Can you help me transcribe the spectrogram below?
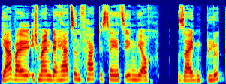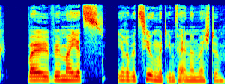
Ja, weil ich meine, der Herzinfarkt ist ja jetzt irgendwie auch sein Glück, weil Wilma jetzt ihre Beziehung mit ihm verändern möchte.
